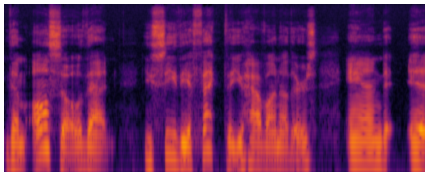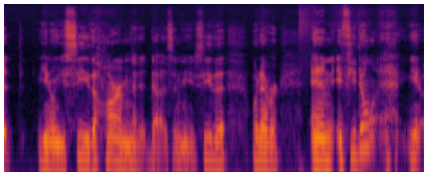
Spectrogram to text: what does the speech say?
them also that you see the effect that you have on others and it, you know, you see the harm that it does and you see the whatever. And if you don't, you know,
